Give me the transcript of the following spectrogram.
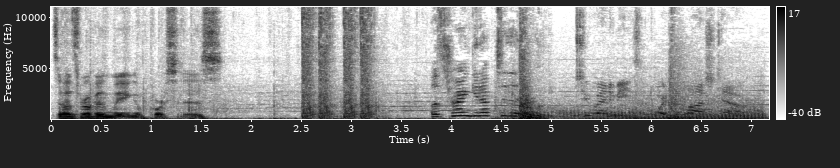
So it's Robin Wing, of course it is. Let's try and get up to the. Two enemies aboard the launch tower.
